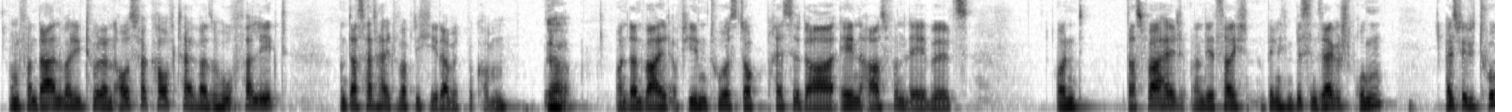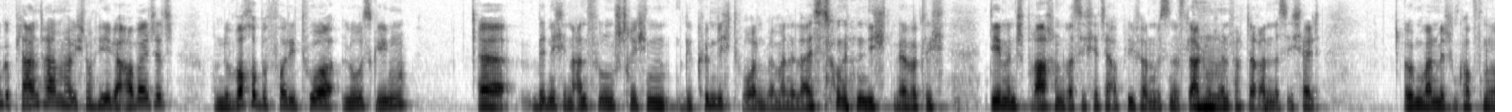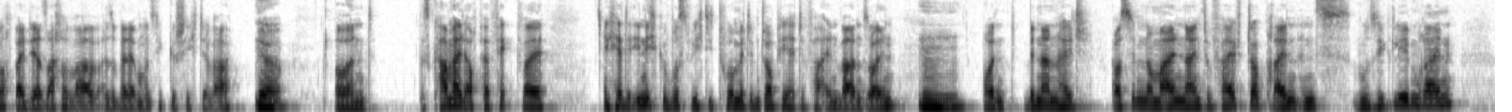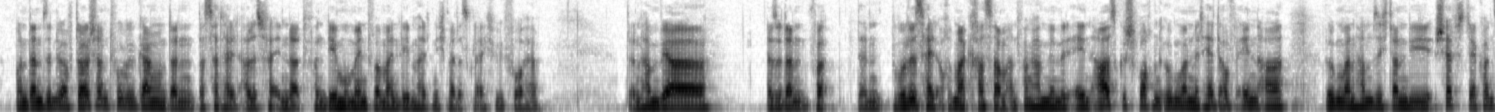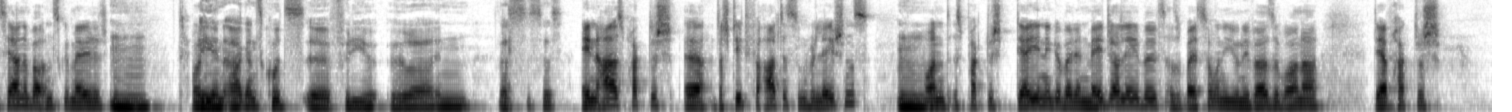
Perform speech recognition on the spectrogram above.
Und von da an war die Tour dann ausverkauft, teilweise hochverlegt. Und das hat halt wirklich jeder mitbekommen. Ja. Und dann war halt auf jedem Tourstop Presse da, A&Rs von Labels. Und das war halt, und jetzt ich, bin ich ein bisschen sehr gesprungen. Als wir die Tour geplant haben, habe ich noch hier gearbeitet. Und eine Woche bevor die Tour losging, äh, bin ich in Anführungsstrichen gekündigt worden, weil meine Leistungen nicht mehr wirklich dem entsprachen, was ich hätte abliefern müssen. Das lag mhm. auch einfach daran, dass ich halt irgendwann mit dem Kopf nur noch bei der Sache war, also bei der Musikgeschichte war. Ja. Und das kam halt auch perfekt, weil ich hätte eh nicht gewusst, wie ich die Tour mit dem Job hier hätte vereinbaren sollen. Mhm. Und bin dann halt aus dem normalen 9-to-5-Job rein ins Musikleben rein. Und dann sind wir auf Deutschland-Tour gegangen und dann, das hat halt alles verändert. Von dem Moment war mein Leben halt nicht mehr das gleiche wie vorher. dann haben wir, also dann, dann wurde es halt auch immer krasser. Am Anfang haben wir mit A&Rs gesprochen, irgendwann mit Head of A&R, irgendwann haben sich dann die Chefs der Konzerne bei uns gemeldet. Mhm. A&R ganz kurz äh, für die HörerInnen, was ist das? A&R ist praktisch, äh, das steht für Artists and Relations mhm. und ist praktisch derjenige bei den Major Labels, also bei Sony, Universal, Warner, der praktisch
